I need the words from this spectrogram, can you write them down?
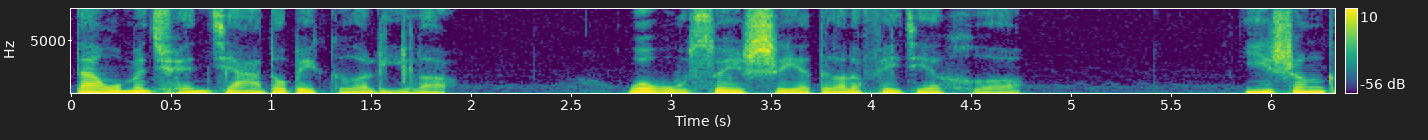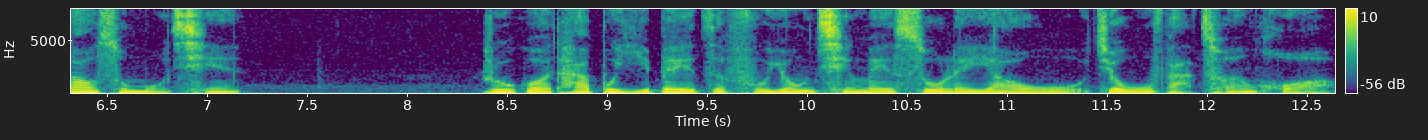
但我们全家都被隔离了。我五岁时也得了肺结核。医生告诉母亲，如果她不一辈子服用青霉素类药物，就无法存活。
